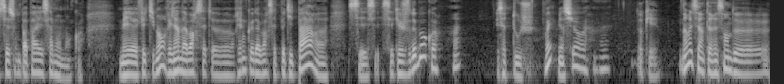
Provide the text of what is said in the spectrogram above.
c'est son papa et sa maman quoi mais effectivement, rien d'avoir cette, euh, rien que d'avoir cette petite part, euh, c'est, c'est, quelque chose de beau, quoi. Ouais. Et ça te touche. Oui, bien sûr. Ouais. Ok. Non, mais c'est intéressant de.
